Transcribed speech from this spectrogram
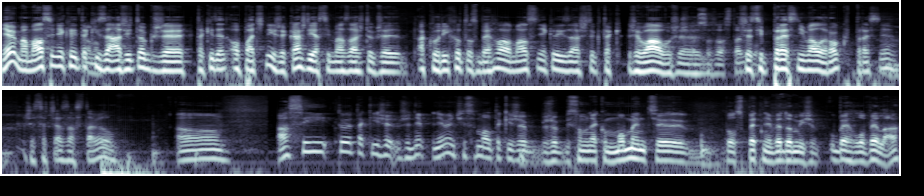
Neviem, a mal si niekedy taký ano. zážitok, že taký ten opačný, že každý asi má zážitok, že ako rýchlo to zbehlo, ale mal si niekedy zážitok tak, že wow, že, že si presníval rok presne, že sa čas zastavil? Uh, asi to je taký, že, že ne, neviem, či som mal taký, že, že by som v nejakom momente bol spätne vedomý, že ubehlo veľa,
